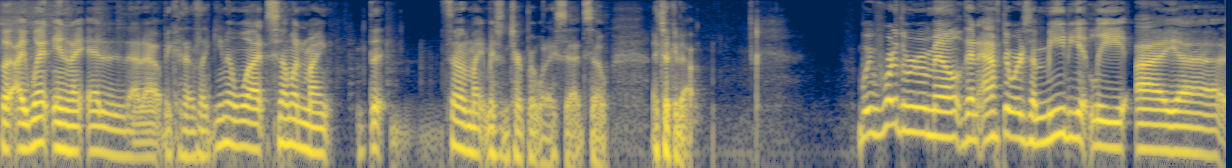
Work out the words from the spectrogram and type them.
But I went in and I edited that out because I was like, you know what, someone might, someone might misinterpret what I said, so I took it out. we recorded the rumor mill. Then afterwards, immediately, I uh,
